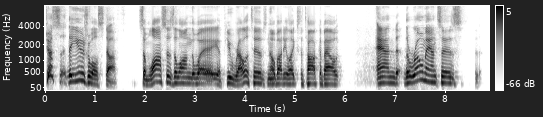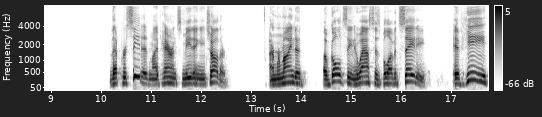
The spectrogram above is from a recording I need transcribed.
just the usual stuff. Some losses along the way, a few relatives nobody likes to talk about, and the romances that preceded my parents meeting each other. I'm reminded of Goldstein, who asked his beloved Sadie if he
